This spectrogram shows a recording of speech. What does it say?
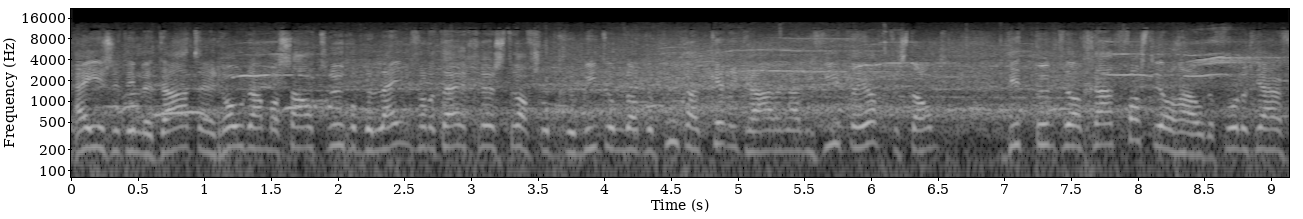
Hij is het inderdaad. En Roda massaal terug op de lijn van het eigen strafschopgebied. Omdat de ploeg uit Kerkrade naar die 4-2 achterstand dit punt wel graag vast wil houden. Vorig jaar 4-3.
